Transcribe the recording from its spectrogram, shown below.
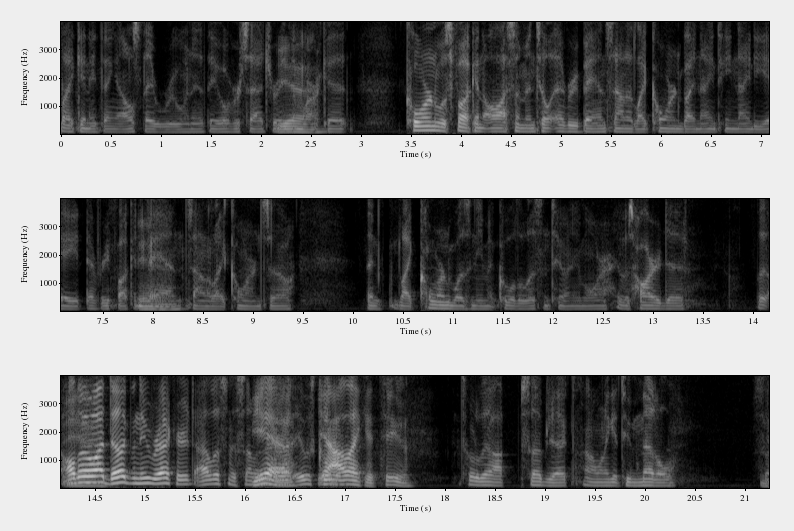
like anything else. They ruin it. They oversaturate Yeah. the market. Korn was fucking awesome until every band sounded like Korn by 1998. Every fucking Yeah. band sounded like Korn. So then, like Korn wasn't even cool to listen to anymore. It was hard to. but- Although Yeah. I dug the new record, I listened to some yeah, of that. It was cool. yeah. I like it too. totally off subject. I don't want to get too metal. So,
